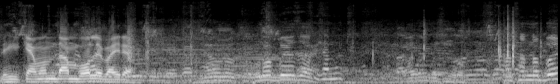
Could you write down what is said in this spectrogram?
দেখি কেমন দাম বলে ভাইরা। নব্বই হাজার। পঁচানব্বই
